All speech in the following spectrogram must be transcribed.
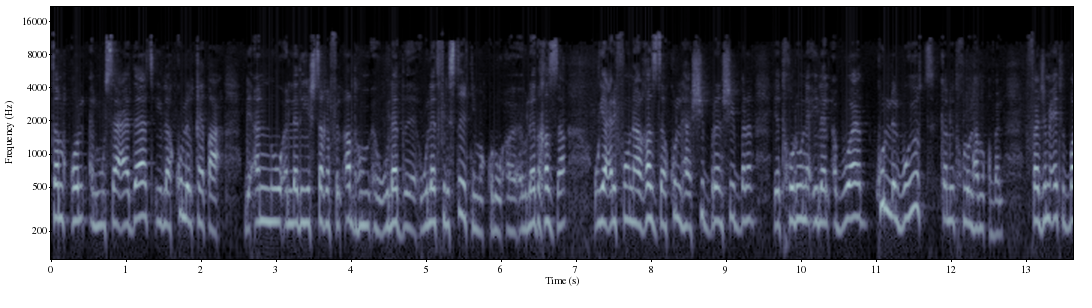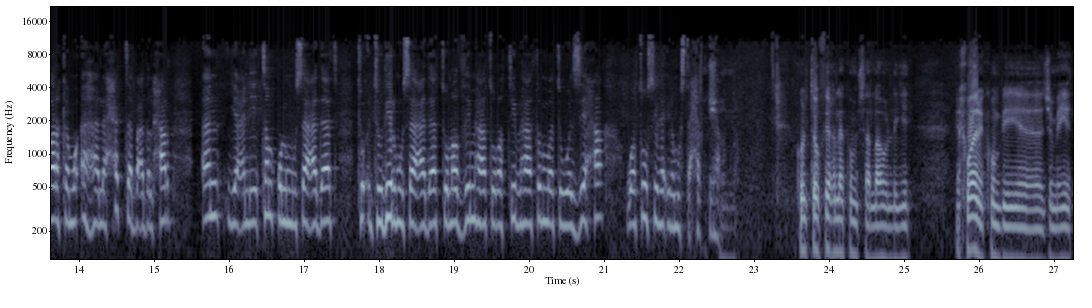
تنقل المساعدات إلى كل القطاع لأنه الذي يشتغل في الأرض هم أولاد أولاد فلسطين كما يقولوا أولاد غزة ويعرفون غزة كلها شبرا شبرا يدخلون إلى الأبواب كل البيوت كانوا يدخلوا لها من قبل. فجمعية البركة مؤهلة حتى بعد الحرب أن يعني تنقل المساعدات تدير مساعدات تنظمها ترتبها ثم توزعها وتوصلها إلى مستحقها كل التوفيق لكم إن شاء الله إخوانكم بجمعية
